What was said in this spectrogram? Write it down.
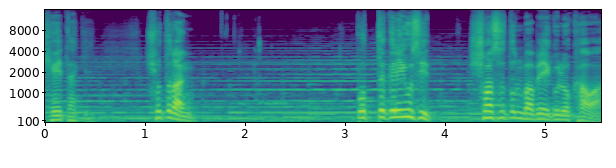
খেয়ে থাকি। সুতরাং প্রত্যেকেরই উচিত সচেতনভাবে এগুলো খাওয়া।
